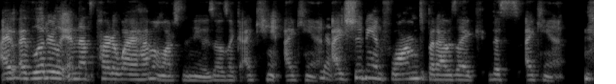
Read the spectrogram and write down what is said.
I, I've literally, and that's part of why I haven't watched the news. I was like, I can't, I can't. No. I should be informed, but I was like, this, I can't.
